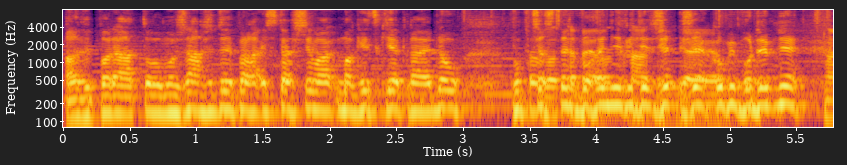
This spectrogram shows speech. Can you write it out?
Ale vypadá to, možná, že to vypadá i strašně ma- magicky, jak najednou občas od ten tebe oheň je vidět, že, že jo. jakoby ode mě, No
